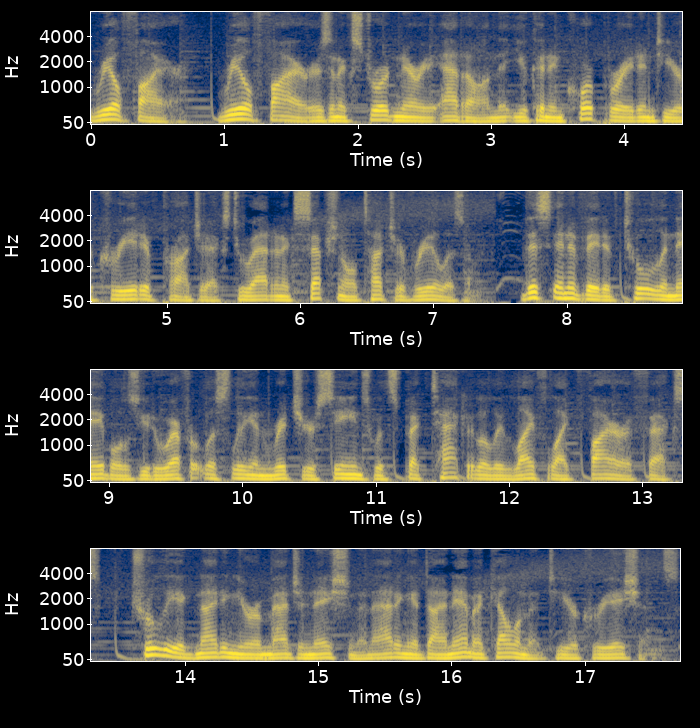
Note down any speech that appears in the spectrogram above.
RealFire RealFire is an extraordinary add-on that you can incorporate into your creative projects to add an exceptional touch of realism. This innovative tool enables you to effortlessly enrich your scenes with spectacularly lifelike fire effects, truly igniting your imagination and adding a dynamic element to your creations.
